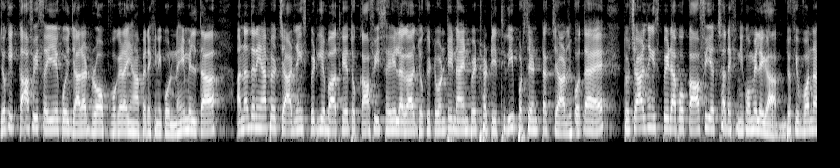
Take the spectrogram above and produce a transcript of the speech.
जो कि काफ़ी सही है, कोई ज़्यादा ड्रॉप वगैरह यहाँ पे देखने को नहीं मिलता। अनदर यहाँ पे चार्जिंग स्पीड की बात करें तो काफ़ी सही लगा, जो कि 29 पे 33 परसेंट तक चार्ज होता है। तो चार्जिंग स्पीड आपको काफ़ी अच्छा देखने को मिलेगा, जो कि वन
